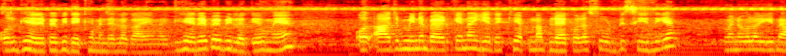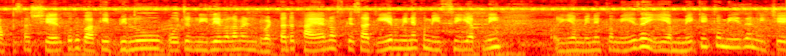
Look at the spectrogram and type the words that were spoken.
और घेरे पे भी देखे मैंने लगाए हुए घेरे पे भी लगे हुए हैं। और आज अम्मी ने बैठ के ना ये देखिए अपना ब्लैक वाला सूट भी सी लिया। मैंने बोला, ये मैं आपके साथ शेयर करूँ, बाकी ब्लू, वो जो नीले वाला मैंने दुपट्टा दिखाया ना, उसके साथ ये अम्मी ने कमीज़ सी है अपनी और ये अम्मी ने कमीज़ है, ये अम्मी की कमीज़ है, नीचे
